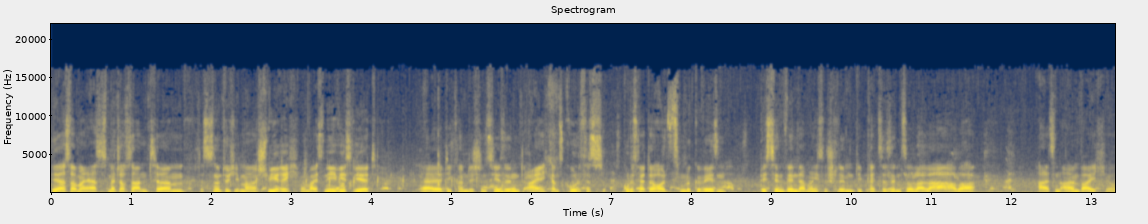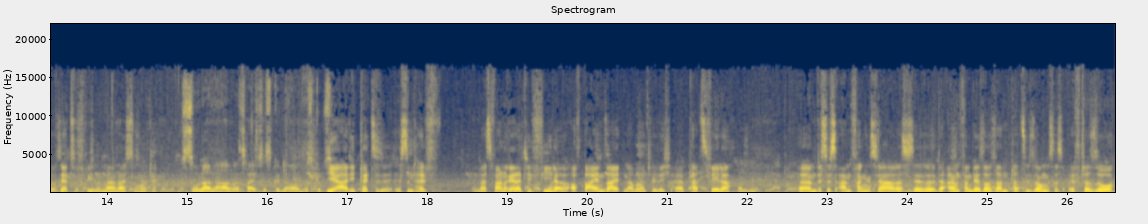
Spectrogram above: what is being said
Ja, es war mein erstes Match auf Sand. Ähm, Das ist natürlich immer schwierig. Man weiß nie, wie es wird. Äh, Die Conditions hier sind eigentlich ganz gut. Es ist gutes Wetter heute zum Glück gewesen. Bisschen Wind, aber nicht so schlimm. Die Plätze sind so lala, aber alles in allem war ich sehr zufrieden mit meiner Leistung heute. Solala, was heißt das genau? Ja, die Plätze es sind halt, es waren relativ viele auf beiden Seiten, aber natürlich äh, Platzfehler. Ähm, das ist Anfang des Jahres, der, der Anfang der Sandplatzsaison ist das öfter so.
